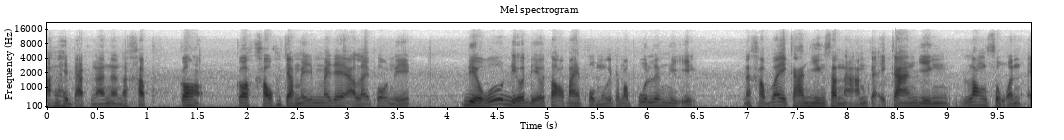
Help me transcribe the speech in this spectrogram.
อะไรแบบนั้นนะนะครับ ก็ก็เขาก็จะไม่ไม่ได้อะไรพวกนี้ เดี๋ยวเดี๋ยวเดี๋ยวต่อไปผมก็จะมาพูดเรื่องนี้อีกนะครับ ว่าไอการยิงสนามกับไอการยิงล่องสวนไอ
